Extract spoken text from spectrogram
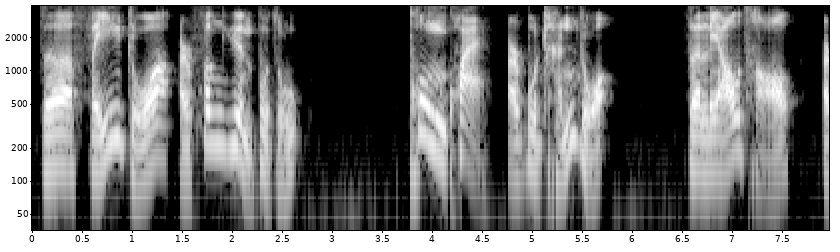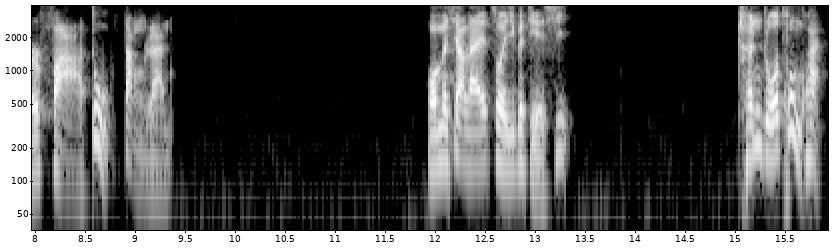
则肥浊而风韵不足；痛快而不沉着，则潦草而法度荡然。我们下来做一个解析：沉着痛快。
